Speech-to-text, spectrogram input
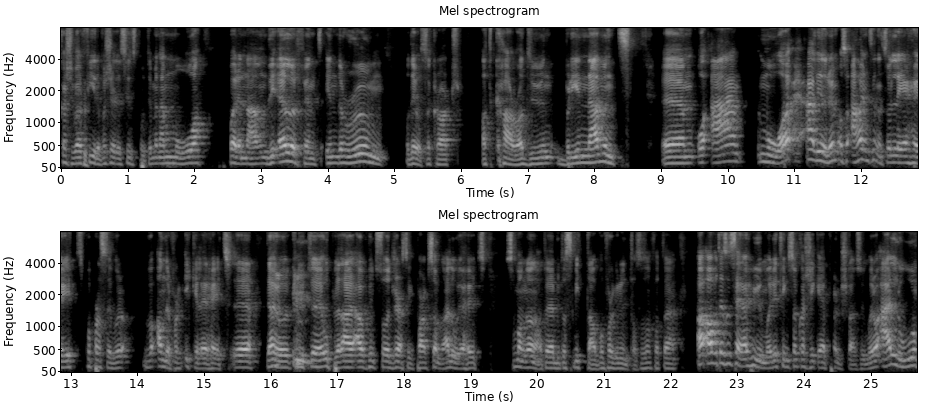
Kanskje vi har fire forskjellige synspunkter, men jeg må bare nevne The Elephant in the Room. Og det er jo så klart at Cara Dune blir nevnt. Um, og jeg må ærlig innrømme altså Jeg har en tendens til å le høyt på plasser hvor andre folk ikke ler høyt. Uh, det har jo Knut uh, opplevd. Jeg, og Knut så Jurassic Park sammen. Jeg lo jo høyt så mange ganger at det begynte å smitte av på folk rundt oss. Og sånt, at, uh, av og til så ser jeg humor i ting som kanskje ikke er punchlines-humor. Og jeg lo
